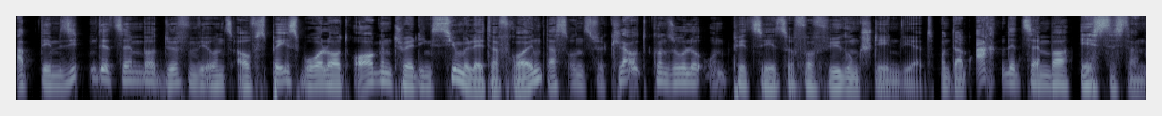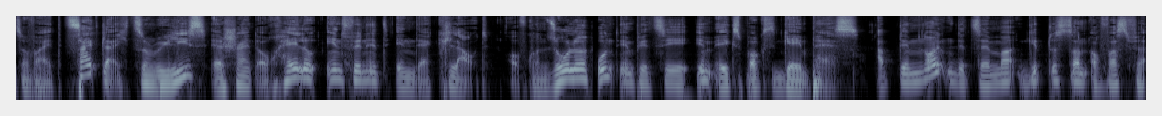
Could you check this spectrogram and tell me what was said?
Ab dem 7. Dezember dürfen wir uns auf Space Warlord Organ Trading Simulator freuen, das uns für Cloud, Konsole und PC zur Verfügung stehen wird. Und am 8. Dezember ist es dann soweit. Zeitgleich zum Release erscheint auch Halo Infinite in der Cloud auf Konsole und im PC im Xbox Game Pass. Ab dem 9. Dezember gibt es dann auch was für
